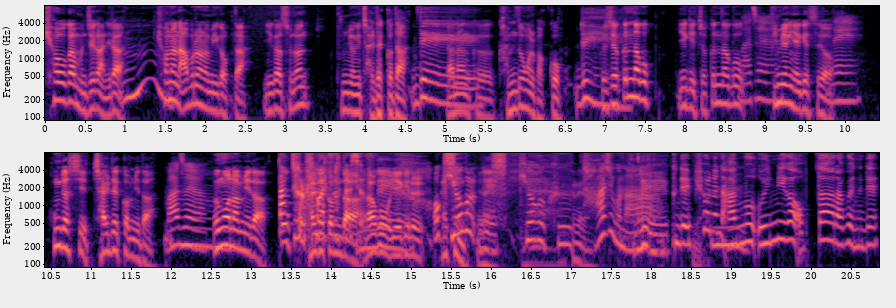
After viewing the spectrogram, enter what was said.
표가 문제가 아니라 음. 표는 아무런 의미가 없다. 이 가수는 분명히 잘 될 거다. 네. 라는 그 감동을 받고. 네. 그래서 제가 끝나고 얘기했죠. 끝나고 맞아요. 분명히 얘기했어요. 네. 홍자 씨 잘 될 겁니다. 맞아요. 응원합니다. 꼭 잘 될 겁니다라고 네. 얘기를 어, 기억을 네. 네. 기억을 그 다 하시구나. 네. 근데 표는 음. 아무 의미가 없다라고 했는데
